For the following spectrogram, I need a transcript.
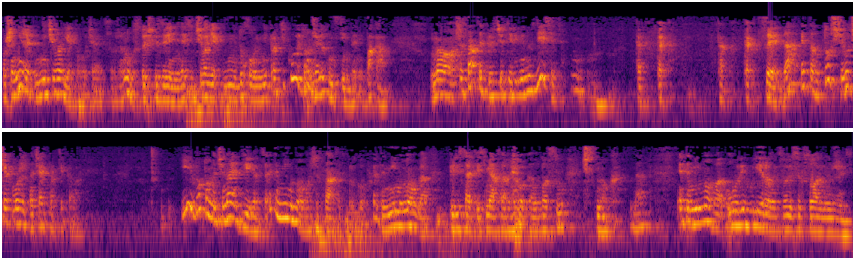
Потому что ниже это не человек получается уже. Ну, с точки зрения, если человек духовно не практикует, он живет инстинктами. Пока. Но 16 плюс 4 минус 10, ну, как, как, как, как цель, да, это вот то, с чего человек может начать практиковать. И вот он начинает двигаться. Это немного 16 кругов. Это немного перестать есть мясо, рыбу, колбасу, чеснок. Да? Это немного урегулировать свою сексуальную жизнь.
